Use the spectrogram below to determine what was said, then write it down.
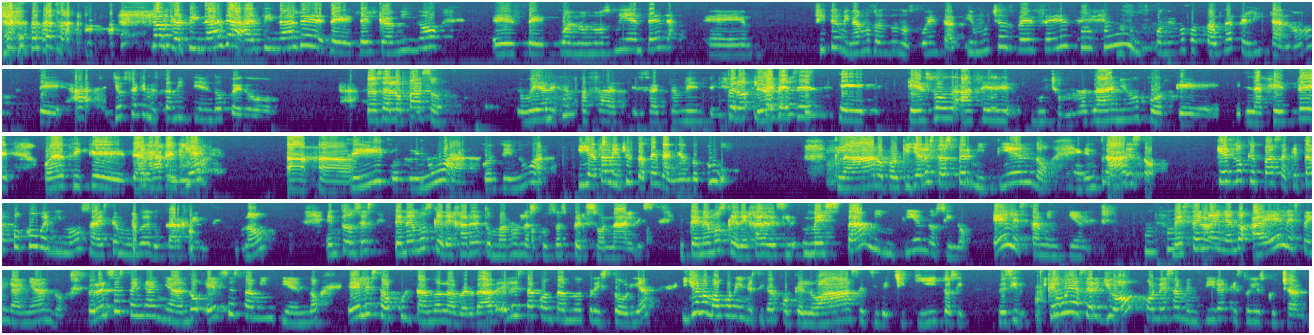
no, que al final, al final de, del camino, este, cuando nos mienten, eh, sí terminamos dándonos cuenta. Y muchas veces nos ponemos hasta una telita, ¿no? De, ah, yo sé que me está mintiendo, pero... Pero se lo paso. Lo voy a dejar pasar, exactamente. Pero, hay veces que, que eso hace mucho más daño porque la gente, ahora sí que te agarra el pie. Ajá. Sí, continúa, continúa. Y ya también te estás engañando tú. Claro, porque ya lo estás permitiendo. Entonces, ¿qué es lo que pasa? Que tampoco venimos a este mundo a educar gente, ¿no? Entonces, tenemos que dejar de tomarnos las cosas personales y tenemos que dejar de decir, me está mintiendo, sino él está mintiendo. Me está engañando, a él está engañando, pero él se está engañando, él se está mintiendo, él está ocultando la verdad, él está contando otra historia y yo no me voy a investigar porque lo hace, si de chiquitos, y Decir, ¿qué voy a hacer yo con esa mentira que estoy escuchando?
